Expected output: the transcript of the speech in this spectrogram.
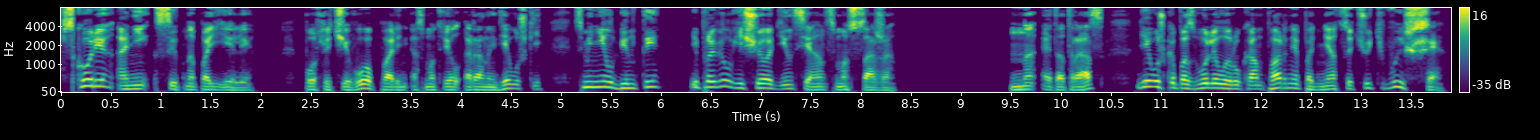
Вскоре они сытно поели. — после чего парень осмотрел раны девушки, сменил бинты и провел еще один сеанс массажа. На этот раз девушка позволила рукам парня подняться чуть выше.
